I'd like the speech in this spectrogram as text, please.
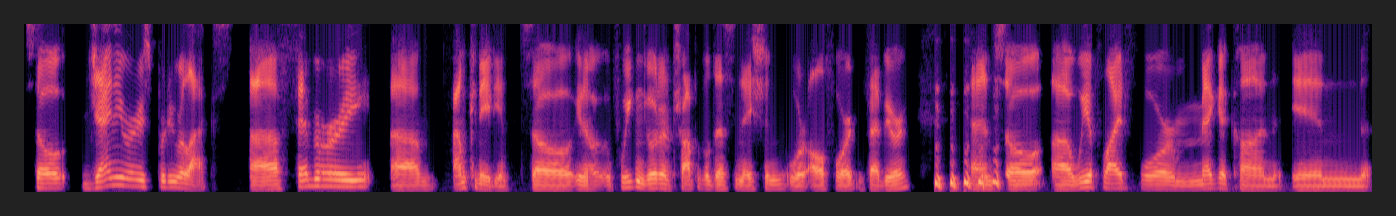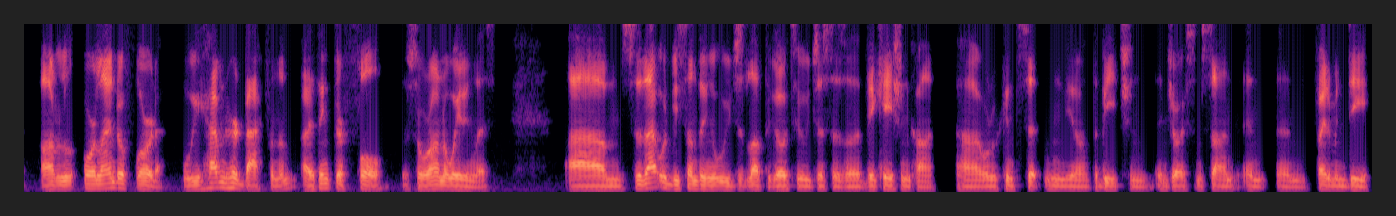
So January is pretty relaxed. Uh, February, um, I'm Canadian, so you know if we can go to a tropical destination, we're all for it in February. and so uh, we applied for MegaCon in Orlando, Florida. We haven't heard back from them. I think they're full, so we're on a waiting list. Um, so that would be something that we just love to go to, just as a vacation con, uh, where we can sit in you know the beach and enjoy some sun and and vitamin D.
